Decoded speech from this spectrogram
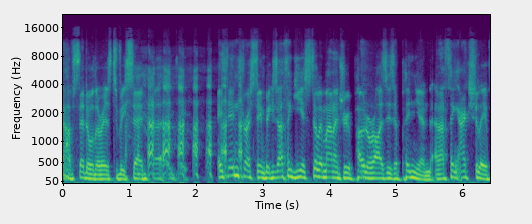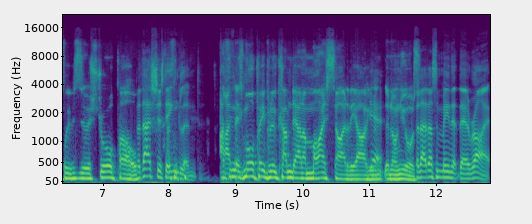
I've said all there is to be said. But it- it's interesting because I think he is still a manager who polarises opinion. And I think actually, if we were to do a straw poll, But that's just England. I, think, there's more people who come down on my side of the argument than on yours. But that doesn't mean that they're right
